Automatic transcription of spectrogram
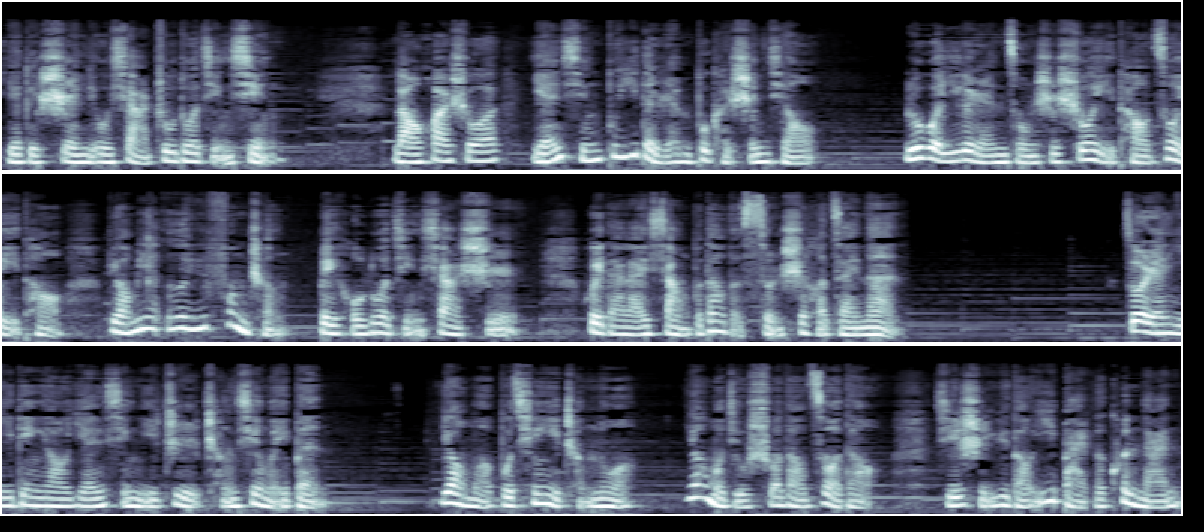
也给世人留下诸多警醒。老话说：“言行不一的人不可深交。”如果一个人总是说一套做一套，表面阿谀奉承，背后落井下石，会带来想不到的损失和灾难。做人一定要言行一致，诚信为本，要么不轻易承诺，要么就说到做到。即使遇到一百个困难，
